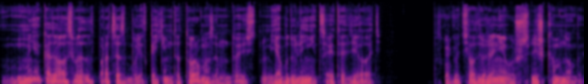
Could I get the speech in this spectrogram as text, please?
Мне казалось, вот этот процесс будет каким-то тормозом, то есть я буду лениться это делать, поскольку телодвижений уж слишком много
